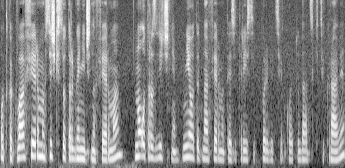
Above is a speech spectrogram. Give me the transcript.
от каква ферма, всички са от органична ферма, но от различни. Не от една ферма, тези 31-ци, които датските крави.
